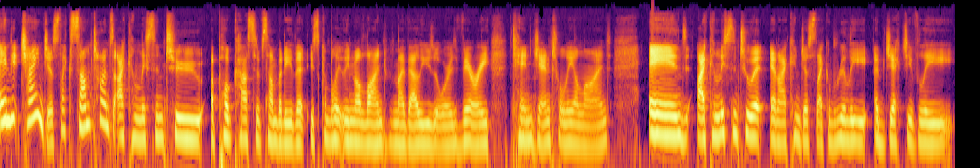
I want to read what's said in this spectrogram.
And it changes. Like sometimes I can listen to a podcast of somebody that is completely not aligned with my values or is very tangentially aligned. And I can listen to it and I can just like really objectively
